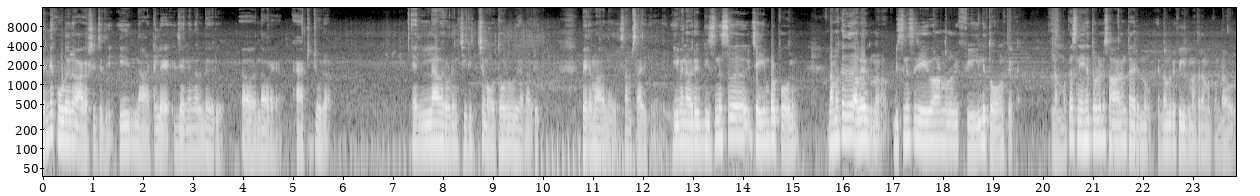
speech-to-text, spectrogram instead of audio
എന്നെ കൂടുതലും ആകർഷിച്ചത് ഈ നാട്ടിലെ ജനങ്ങളുടെ ഒരു എന്താ പറയുക ആറ്റിറ്റ്യൂഡാണ് എല്ലാവരോടും ചിരിച്ച മുഖത്തോടു കൂടിയാണ് അവർ പെരുമാറുന്നത് സംസാരിക്കുന്നത്. ഈവൻ അവർ ബിസിനസ് ചെയ്യുമ്പോൾ പോലും നമുക്കത് അവർ ബിസിനസ് ചെയ്യുകയാണെന്നുള്ളൊരു ഫീൽ തോന്നത്തില്ല. നമുക്ക് സ്നേഹത്തോടൊരു സാധനം തരുന്നു എന്നുള്ളൊരു ഫീൽ മാത്രമേ നമുക്ക് ഉണ്ടാവുള്ളൂ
